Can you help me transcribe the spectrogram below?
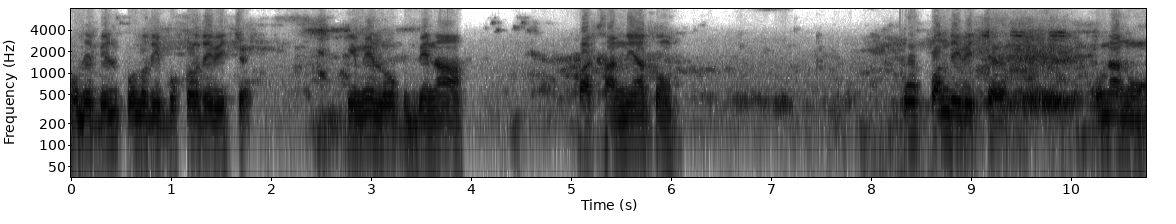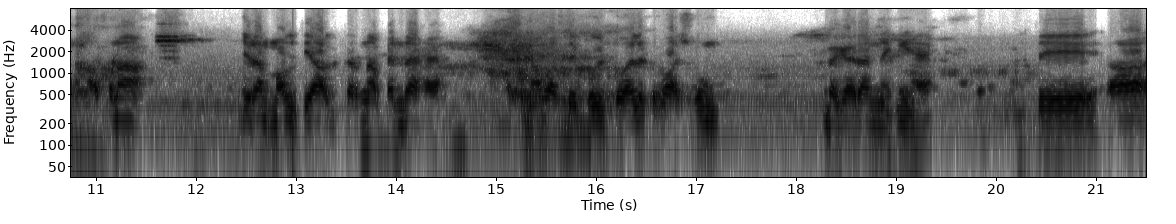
ਉਹਦੇ ਬਿਲਕੁਲ ਉਹਦੀ ਬੁੱਕਲ ਦੇ ਵਿੱਚ ਕਿਵੇਂ ਲੋਕ ਬਿਨਾਂ ਪਾਖਾਨਿਆਂ ਤੋਂ ਓਪਨ ਦੇ ਵਿੱਚ ਉਹਨਾਂ ਨੂੰ ਆਪਣਾ ਜਿਹੜਾ ਮਲ ਤਿਆਗ ਕਰਨਾ ਪੈਂਦਾ ਹੈ, ਉਹਨਾਂ ਵਾਸਤੇ ਕੋਈ ਟਾਇਲਟ ਵਾਸ਼ਰੂਮ ਵਗੈਰਾ ਨਹੀਂ ਹੈ। ਤੇ ਆ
